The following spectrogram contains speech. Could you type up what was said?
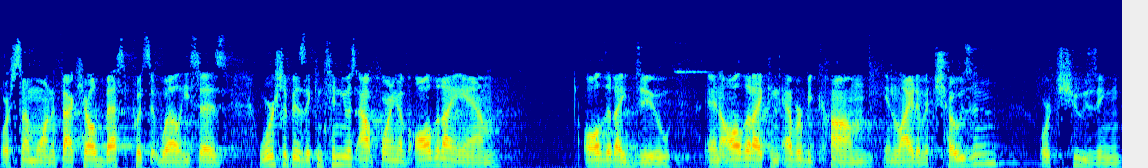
or someone. In fact, Harold Best puts it well. He says, Worship is a continuous outpouring of all that I am, all that I do, and all that I can ever become in light of a chosen or choosing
